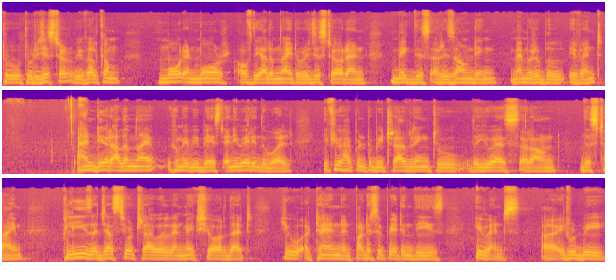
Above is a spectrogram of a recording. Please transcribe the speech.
to, to register. We welcome more and more of the alumni to register and make this a resounding, memorable event. And dear alumni who may be based anywhere in the world, if you happen to be traveling to the US around this time, please adjust your travel and make sure that you attend and participate in these events. Uh, it would be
